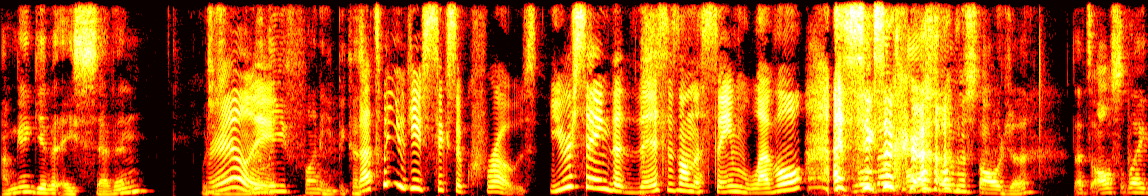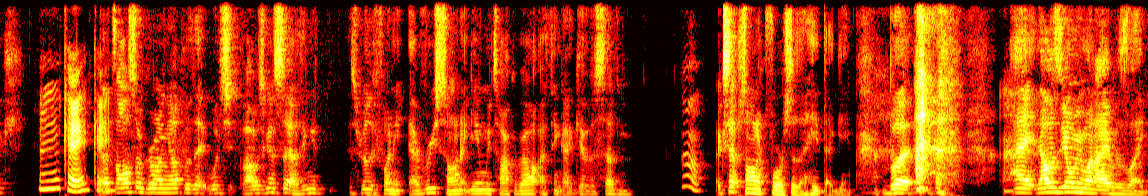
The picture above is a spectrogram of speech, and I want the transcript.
I'm gonna give it a seven, which Really? is really funny because That's what you gave Six of Crows. You're saying that this is on the same level as well, Six of that's Crows. also nostalgia. That's also like Mm, okay, okay. that's also growing up with it. Which I was gonna say, I think it, it's really funny. Every Sonic game we talk about, I think I give a seven. Oh. Except Sonic Forces, I hate that game. But I that was the only one I was like,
